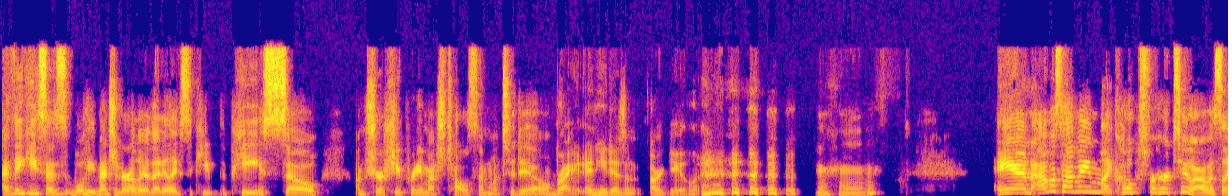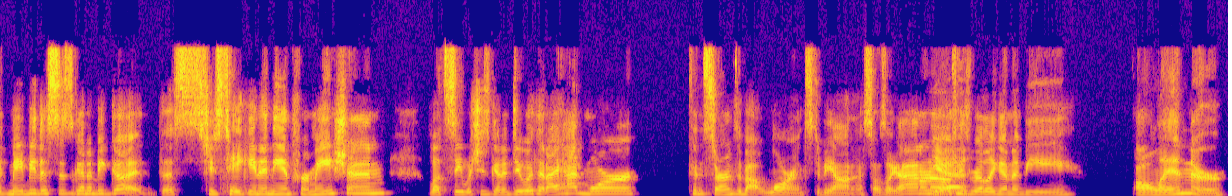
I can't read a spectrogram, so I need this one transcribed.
I think he says, well, he mentioned earlier that he likes to keep the peace. So I'm sure she pretty much tells him what to do. Right. And he doesn't argue. hmm And I was having like hopes for her too. I was like, maybe this is going to be good. This, she's taking in the information. Let's see what she's going to do with it. I had more concerns about Lawrence, to be honest. I was like, I don't know if he's really going to be all in or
